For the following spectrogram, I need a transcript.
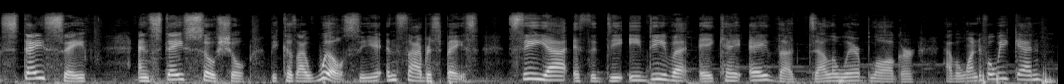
stay safe, and stay social because I will see you in cyberspace. See ya. It's the DE Diva, aka the Delaware blogger. Have a wonderful weekend.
